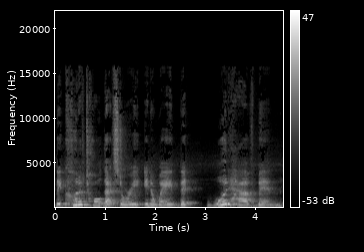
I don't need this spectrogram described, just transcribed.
They could have told that story in a way that would have been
